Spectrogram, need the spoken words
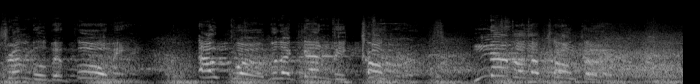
tremble before me. Outworld will again be conquerors, never the conquered!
